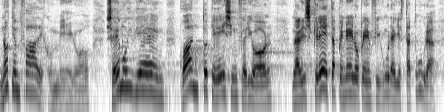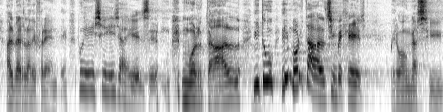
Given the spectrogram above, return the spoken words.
no te enfades conmigo, sé muy bien cuánto te es inferior la discreta Penélope en figura y estatura al verla de frente. Pues ella es mortal y tú inmortal sin vejez. Pero aún así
